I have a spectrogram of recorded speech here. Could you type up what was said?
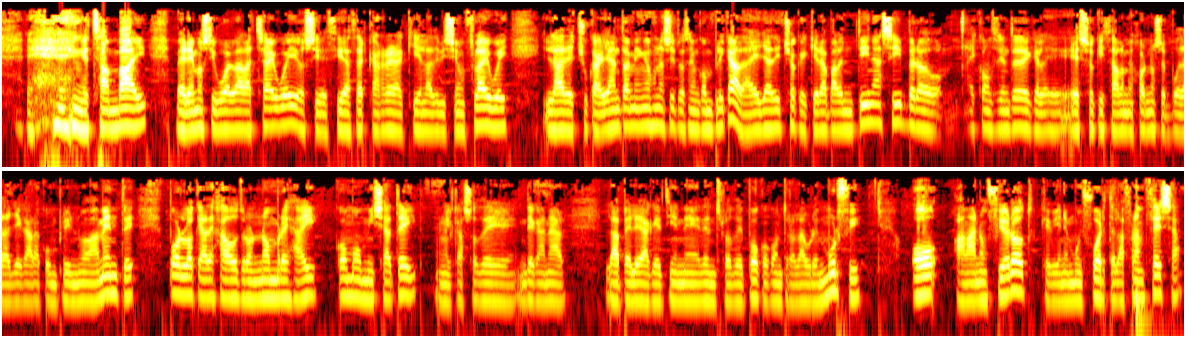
en stand-by. Veremos si vuelve a la Tryway o si decide hacer carrera aquí en la división Flyweight. La de Chukayan también es una situación complicada. Ella ha dicho que quiere a Valentina, sí, pero es consciente de que eso quizá a lo mejor no se pueda llegar a cumplir nuevamente, por lo que ha dejado otros nombres ahí, como Misha Tate, en el caso de, de ganar la pelea que tiene dentro de poco contra Lauren Murphy, o a Manon Fiorot, que viene muy fuerte la francesa,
